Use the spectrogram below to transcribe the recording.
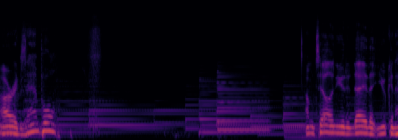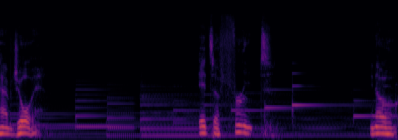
Our example? I'm telling you today that you can have joy. It's a fruit. You know,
